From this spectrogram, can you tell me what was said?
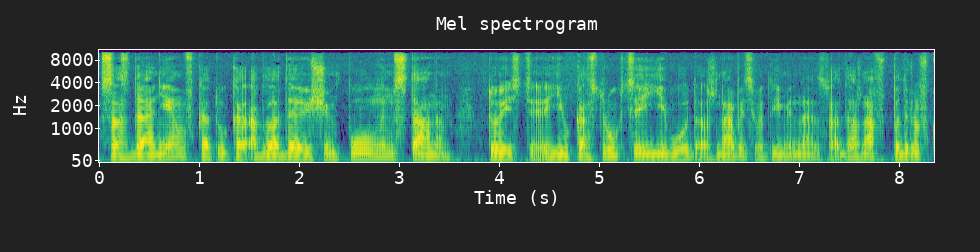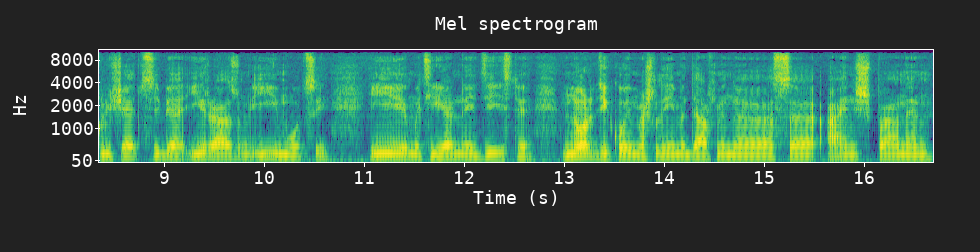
созданием, в обладающим полным станом, то есть э, его конструкция его должна быть вот именно, должна включать в себя и разум, и эмоции, и материальное действие. Нордикой машлейме дарфмен с айншпанен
